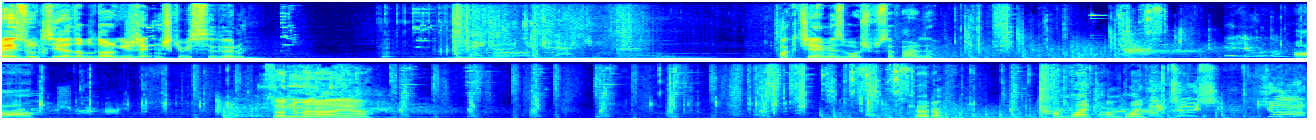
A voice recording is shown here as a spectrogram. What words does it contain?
Raze ulti ile double door girecekmiş gibi hissediyorum. Ne görecekler ki? Bak C'miz boş bu sefer de. 50 vurdum. Aa. Döndüm ben A'ya ya. Körüm. I'm blind, I'm blind. Kaçış yok.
